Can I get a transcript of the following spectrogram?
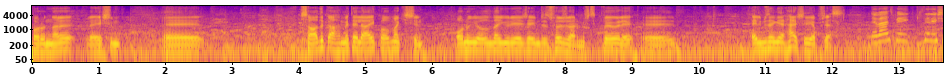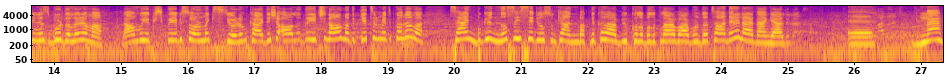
torunları ve eşim ee, Sadık Ahmet'e layık olmak için onun yolunda yürüyeceğimize söz vermiştik ve öyle ee, elimizden gelen her şeyi yapacağız. Levent Bey güzel eşiniz buradalar ama ben bu yakışıklıya bir sormak istiyorum. Kardeşi ağladığı için almadık getirmedik onu ama sen bugün nasıl hissediyorsun kendini? Bak ne kadar büyük kalabalıklar var burada. Ta nerelerden geldiler? Ee, bilmem.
